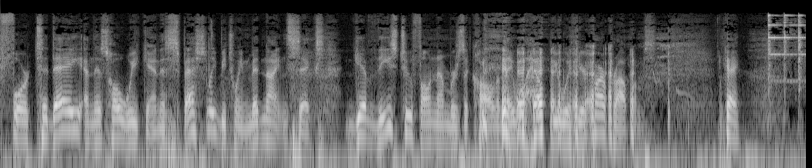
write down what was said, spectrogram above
For today and this whole weekend, especially between midnight and 6, give these two phone numbers a call and they will help you with your car problems. Okay.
